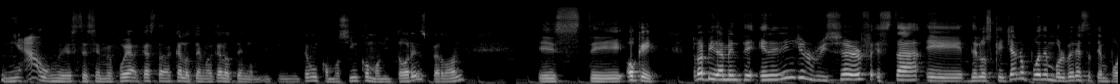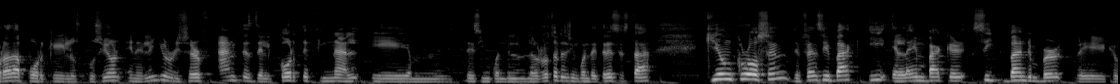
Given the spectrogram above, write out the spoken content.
Miau, este se me fue, acá está, acá lo tengo, acá lo tengo. Tengo como cinco monitores, perdón. Este, ok, rápidamente, en el Injury Reserve está eh, de los que ya no pueden volver esta temporada porque los pusieron en el Injury Reserve antes del corte final em, de del, roster de 53 está Keon Crossen, defensive back, y el linebacker Zeke Vandenberg, eh, que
